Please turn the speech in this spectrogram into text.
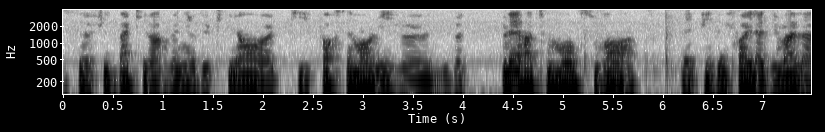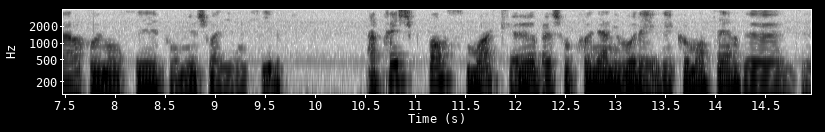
ce feedback qui va revenir du client euh, qui forcément, lui, veut, il veut plaire à tout le monde souvent. hein. Et puis des fois, il a du mal à renoncer pour mieux choisir une cible. Après, je pense, moi, que bah, je reprenais à nouveau les, les commentaires de, de,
